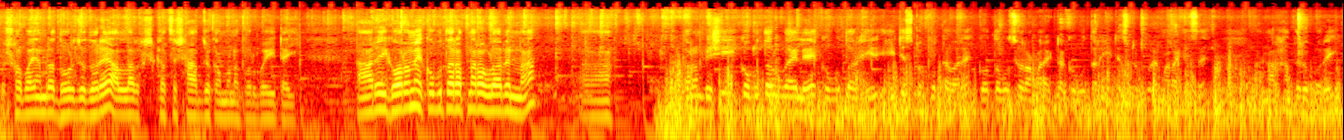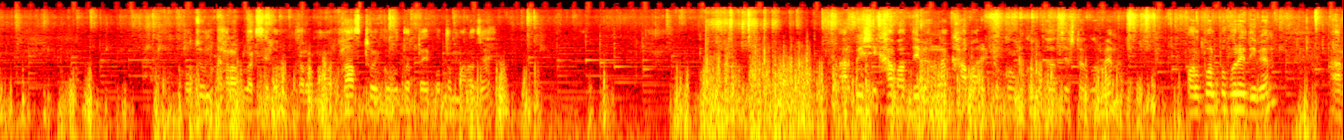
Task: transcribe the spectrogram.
তো সবাই আমরা ধৈর্য ধরে আল্লাহর কাছে সাহায্য কামনা করব এইটাই। আর এই গরমে কবুতর আপনারা উড়াবেন না। কারণ বেশি কবুতর উড়াইলে কবুতর হিট স্ট্রোক করতে পারে। গত বছর আমার একটা কবুতর হিট স্ট্রোক করে মারা গেছে, আমার হাতের উপরেই। প্রচুর খারাপ লাগছিল, কারণ আমার ফার্স্ট ওই কবুতরটাই প্রথম মারা যায়। আর বেশি খাবার দিবেন না, খাবার একটু কম কম দেওয়ার চেষ্টা করবেন। অল্প অল্প করে দিবেন, আর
